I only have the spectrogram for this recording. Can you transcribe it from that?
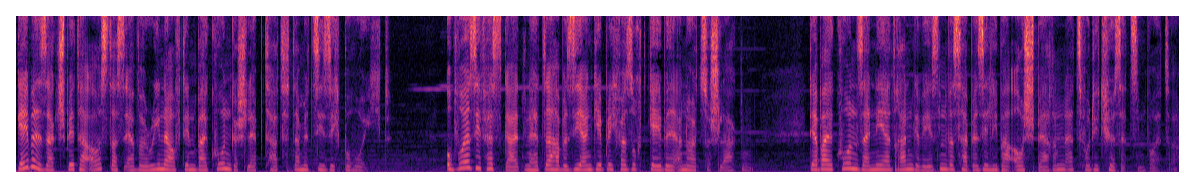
Gable sagt später aus, dass er Verena auf den Balkon geschleppt hat, damit sie sich beruhigt. Obwohl er sie festgehalten hätte, habe sie angeblich versucht, Gable erneut zu schlagen. Der Balkon sei näher dran gewesen, weshalb er sie lieber aussperren als vor die Tür setzen wollte.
